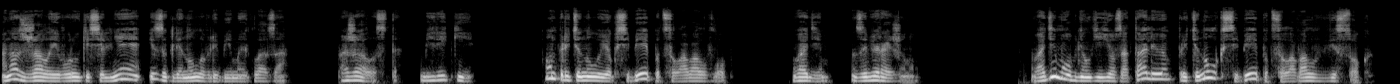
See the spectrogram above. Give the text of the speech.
Она сжала его руки сильнее и заглянула в любимые глаза. Пожалуйста, береги. Он притянул ее к себе и поцеловал в лоб. Вадим, забирай жену. Вадим обнял ее за талию, притянул к себе и поцеловал в висок.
